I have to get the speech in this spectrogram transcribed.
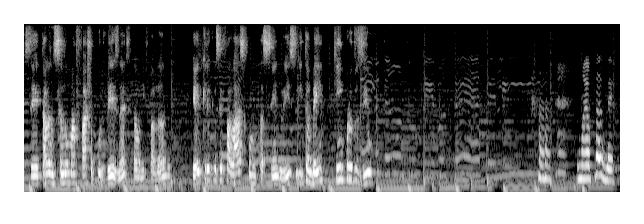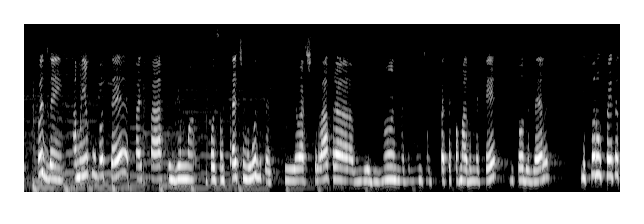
Você está lançando uma faixa por vez, né? Você estava me falando. E aí eu queria que você falasse como está sendo isso e também quem produziu. o maior prazer. Pois bem, Amanhã com Você faz parte de uma composição de sete músicas e eu acho que lá para meio de ano, mais ou menos, vai ser formado um EP de todas elas e foram feitas,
